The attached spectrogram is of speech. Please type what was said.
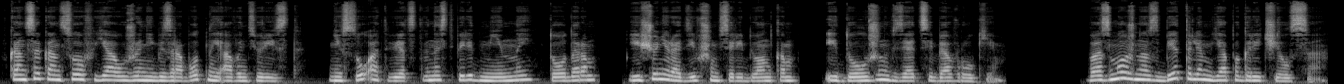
В конце концов, я уже не безработный авантюрист. Несу ответственность перед Минной, Тодором, еще не родившимся ребенком, и должен взять себя в руки. Возможно, с Беттелем я погорячился.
